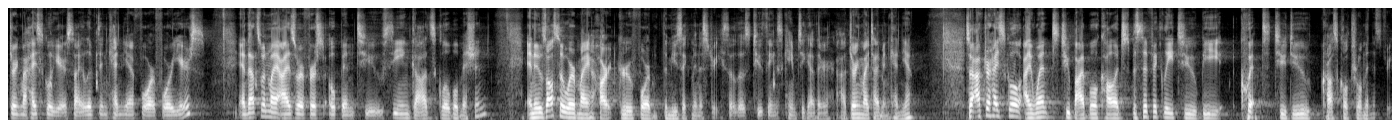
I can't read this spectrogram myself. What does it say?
during my high school years, so I lived in Kenya for four years. And that's when my eyes were first opened to seeing God's global mission. And it was also where my heart grew for the music ministry. So those two things came together uh, during my time in Kenya. So after high school, I went to Bible college specifically to be equipped to do cross cultural ministry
